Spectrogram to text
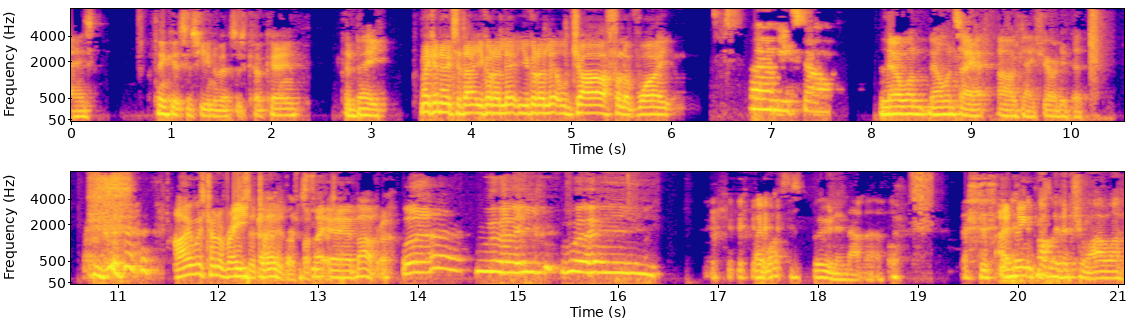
mayonnaise? I think it's this universe is cocaine. Could be. Make a note of that. You got a li- you got a little jar full of white. Spermy style. No one, no one say it. Oh, okay, she already did. I was trying to raise the tone of this. Like uh, Barbara. Wah, way, way. Wait, what's the spoon in that metaphor? I think Probably the chihuahua.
